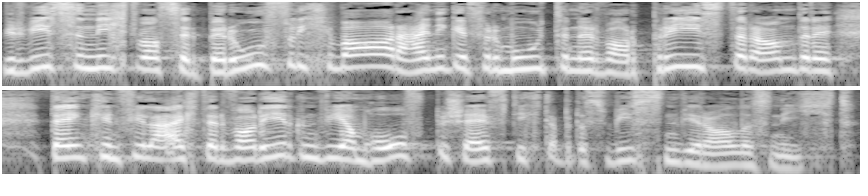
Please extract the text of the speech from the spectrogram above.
wir wissen nicht, was er beruflich war. Einige vermuten, er war Priester, andere denken vielleicht, er war irgendwie am Hof beschäftigt, aber das wissen wir alles nicht.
